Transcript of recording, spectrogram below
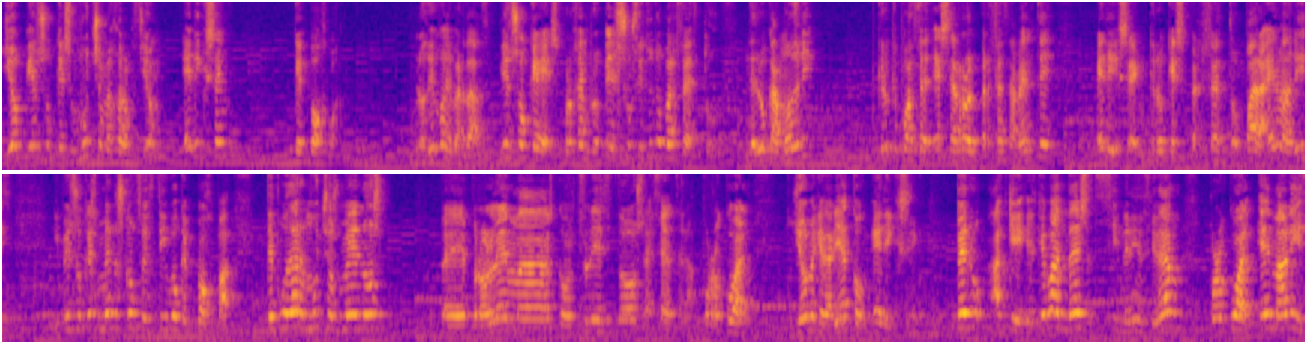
yo pienso que es mucho mejor opción Eriksen que Pogba. Lo digo de verdad. Pienso que es, por ejemplo, el sustituto perfecto de Luka Modric. Creo que puede hacer ese rol perfectamente. Eriksen creo que es perfecto para el Madrid. Y pienso que es menos conflictivo que Pogba. Te puede dar muchos menos eh, problemas, conflictos, etc. Por lo cual, yo me quedaría con Eriksen. Pero aquí el que manda es Zinedine Zidane, por lo cual el Madrid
